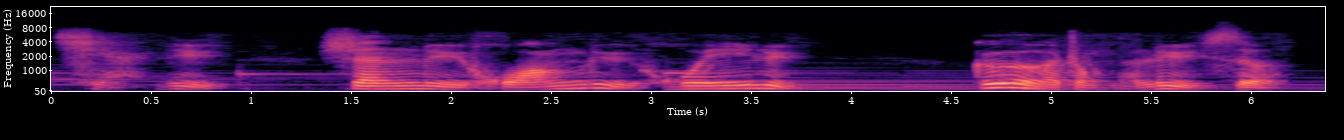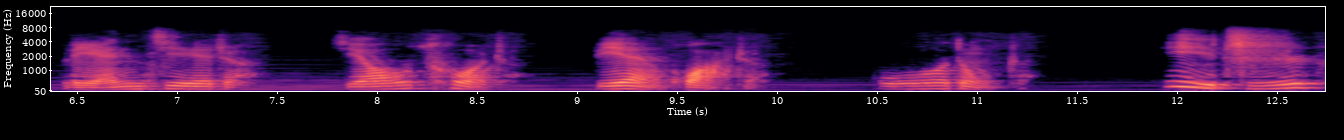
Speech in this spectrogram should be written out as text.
浅绿、深绿、黄绿、灰绿，各种的绿色连接着、交错着、变化着、波动着，一直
